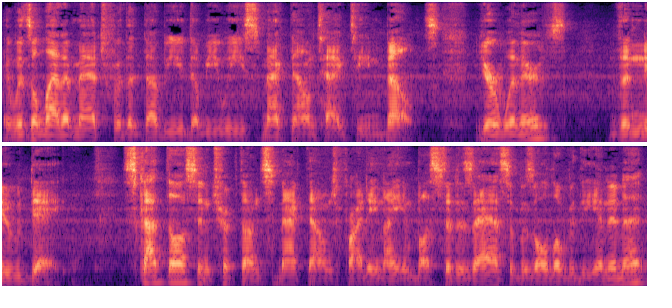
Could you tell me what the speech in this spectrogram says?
It was a ladder match for the WWE SmackDown Tag Team belts. Your winners, the New Day. Scott Dawson tripped on SmackDown Friday night and busted his ass. It was all over the internet.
